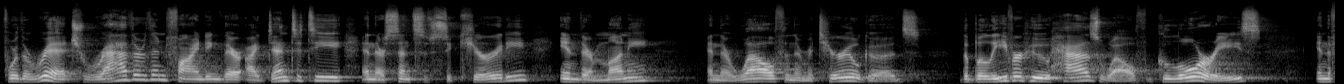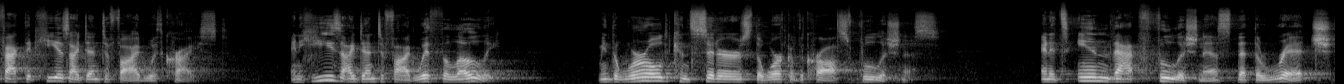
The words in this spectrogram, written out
For the rich, rather than finding their identity and their sense of security in their money and their wealth and their material goods, the believer who has wealth glories in the fact that he is identified with Christ and he's identified with the lowly. I mean, the world considers the work of the cross foolishness. And it's in that foolishness that the rich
